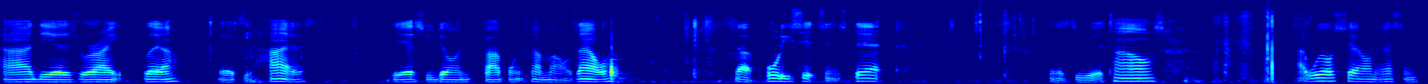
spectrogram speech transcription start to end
high DS right there. There's the highest DS. You're doing 5.5 miles an hour. Got 46 inch deck. There's the rear tiles. I will shed on this and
